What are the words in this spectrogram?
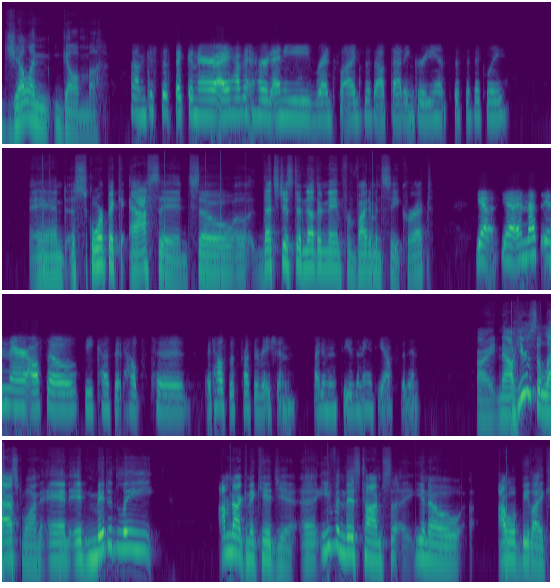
Gellan gum. Um, just a thickener. I haven't heard any red flags about that ingredient specifically. And ascorbic acid. So uh, that's just another name for vitamin C, correct? Yeah, yeah, and that's in there also because it helps to it helps with preservation. Vitamin C is an antioxidant. All right. Now, here's the last one. And admittedly, I'm not going to kid you. Uh, even this time, you know, I will be like,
